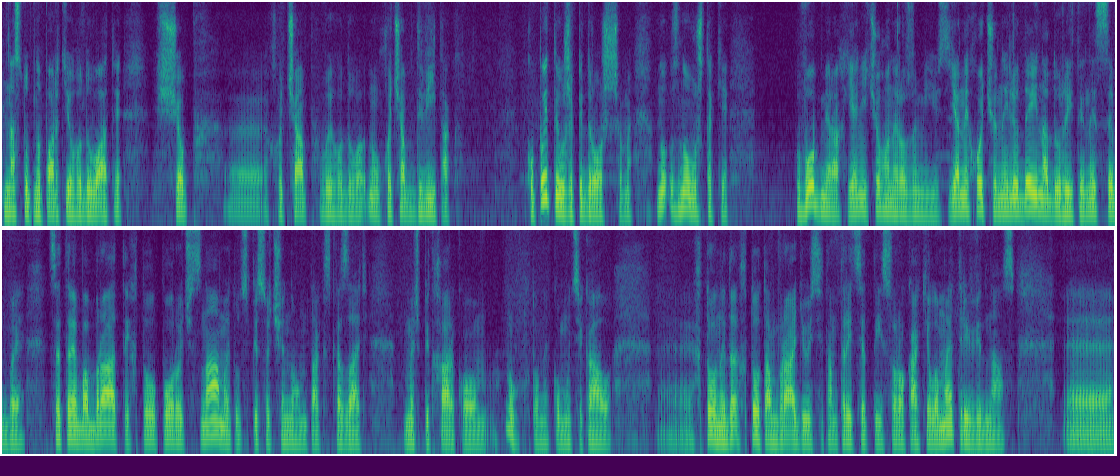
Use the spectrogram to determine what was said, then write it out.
наступну партію годувати, щоб е, хоча б вигодувати, ну, хоча б дві так купити вже підросшими. Ну, знову ж таки. В обмірах я нічого не розуміюсь. Я не хочу ні людей надурити, ні себе. Це треба брати, хто поруч з нами, тут з пісочином, так сказати. Ми ж під Харковом, ну хто не кому цікаво. Е, Хто, не, хто там в радіусі там, 30-40 кілометрів від нас. Е,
